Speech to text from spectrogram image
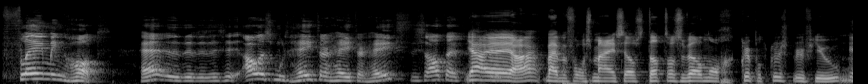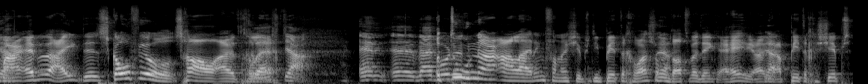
flaming hot. Hè? Alles moet heter, heter, heet. Het is altijd... Ja, ja, ja. Wij hebben volgens mij zelfs, dat was wel nog Crippled Crisp Review. Ja. Maar hebben wij de Scoville-schaal uitgelegd. Gelegd, ja. En eh, wij worden... Toen naar aanleiding van een chips die pittig was. Ja. Omdat we denken, hé, hey, Ja. ja, pittige chips.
